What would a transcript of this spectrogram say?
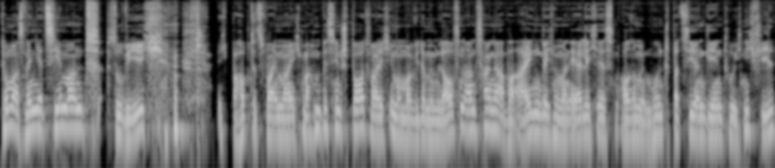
Thomas, wenn jetzt jemand, so wie ich, ich behaupte zwar immer, ich mache ein bisschen Sport, weil ich immer mal wieder mit dem Laufen anfange, aber eigentlich, wenn man ehrlich ist, außer mit dem Hund spazieren gehen, tue ich nicht viel.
